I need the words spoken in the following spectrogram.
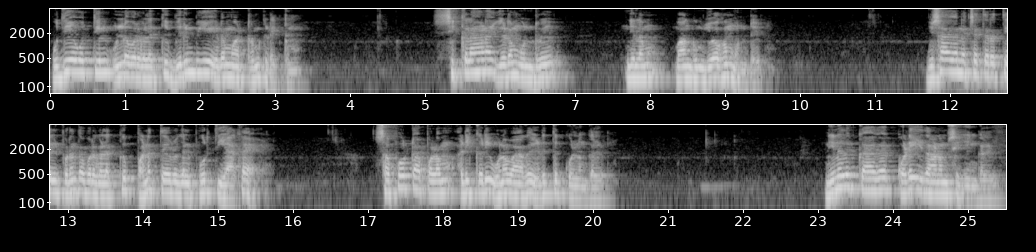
உத்தியோகத்தில் உள்ளவர்களுக்கு விரும்பிய இடமாற்றம் கிடைக்கும். சிக்கலான இடம் ஒன்று நிலம் வாங்கும் யோகம் உண்டு. விசாக நட்சத்திரத்தில் பிறந்தவர்களுக்கு பணத் தேவைகள் பூர்த்தியாக. சப்போட்டா பழம் அடிக்கடி உணவாக எடுத்துக்கொள்ளுங்கள் நிழலுக்காக கொடை தானம் செய்யுங்கள்.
